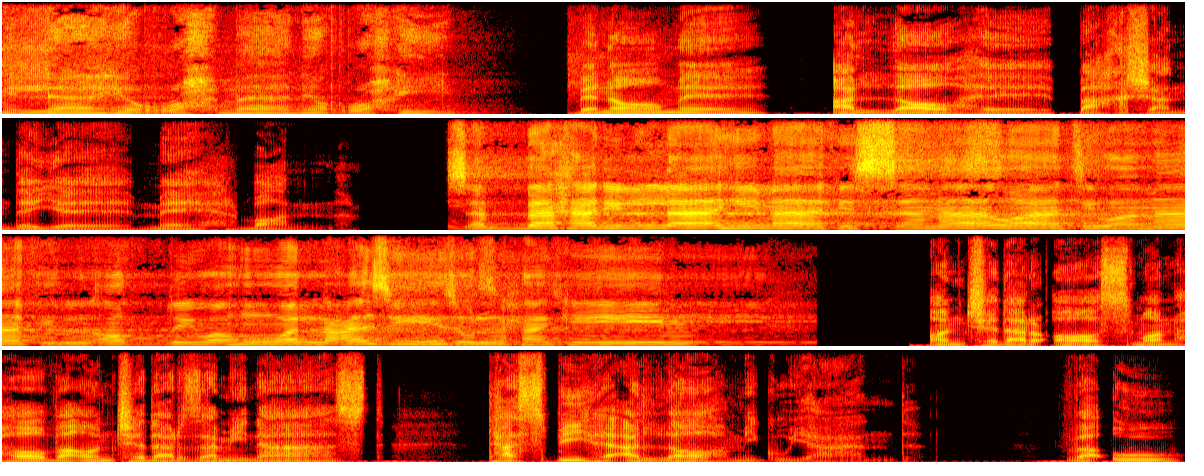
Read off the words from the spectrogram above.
الله الرحمن الرحیم به نام الله بخشنده مهربان. سبح لله ما في السماوات وما في الأرض وهو العزيز الحكيم آنچه در آسمان ها و آنچه در زمین است تسبیح الله می‌گویند و او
